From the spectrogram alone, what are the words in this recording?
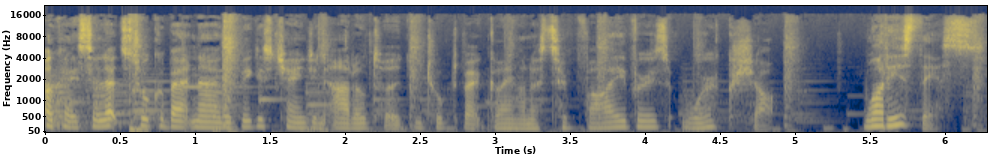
Okay, so let's talk about now the biggest change in adulthood. You talked about going on a survivor's workshop. What is this?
